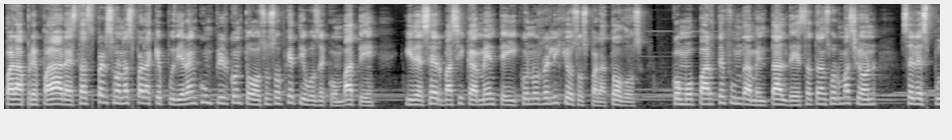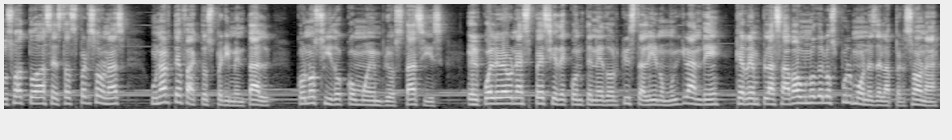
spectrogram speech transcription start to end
para preparar a estas personas para que pudieran cumplir con todos sus objetivos de combate y de ser básicamente íconos religiosos para todos. Como parte fundamental de esta transformación, se les puso a todas estas personas un artefacto experimental conocido como embriostasis, el cual era una especie de contenedor cristalino muy grande que reemplazaba uno de los pulmones de la persona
